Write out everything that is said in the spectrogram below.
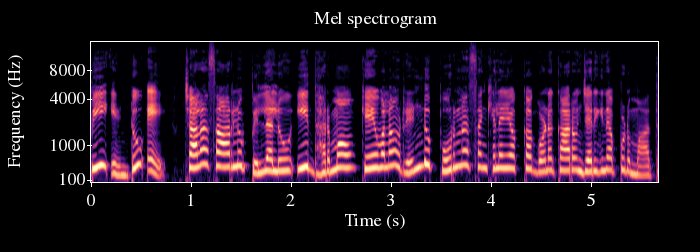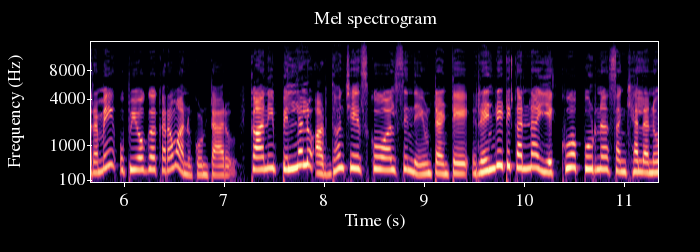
B into A చాలాసార్లు పిల్లలు ఈ ధర్మం కేవలం రెండు పూర్ణ సంఖ్యల యొక్క గుణకారం జరిగినప్పుడు మాత్రమే ఉపయోగకరం అనుకుంటారు. కానీ పిల్లలు అర్థం చేసుకోవాల్సింది ఏమిటంటే రెండిటికన్నా ఎక్కువ పూర్ణ సంఖ్యలను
